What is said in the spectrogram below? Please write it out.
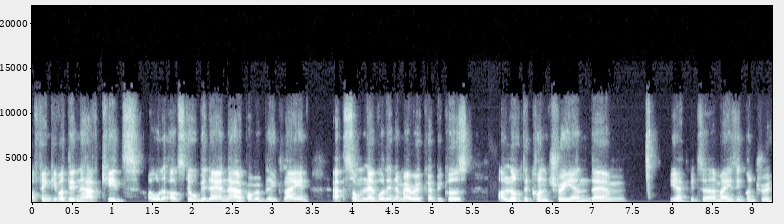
I think if I didn't have kids, I would I'd still be there now, probably playing at some level in America because I love the country and um, yeah, it's an amazing country.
